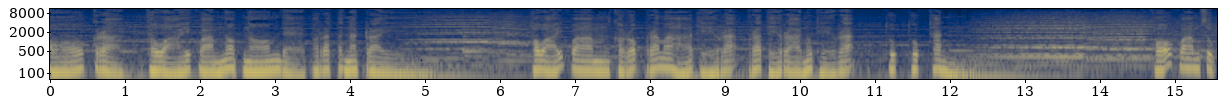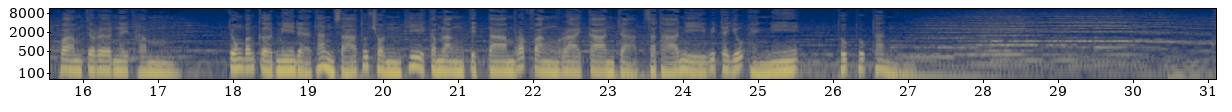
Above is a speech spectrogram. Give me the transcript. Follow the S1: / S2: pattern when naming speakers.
S1: ขอกราบถวายความนอบน้อมแด่พระรัตนตรัย ถวายความเคารพพระมหาเถระพระเถรานุเถระทุกทุกท่าน ขอความสุขความเจริญในธรรม จงบังเกิดมีแด่ท่านสาธุชนที่กำลังติดตามรับฟังรายการจากสถานีวิทยุแห่งนี้ทุกทุกท่าน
